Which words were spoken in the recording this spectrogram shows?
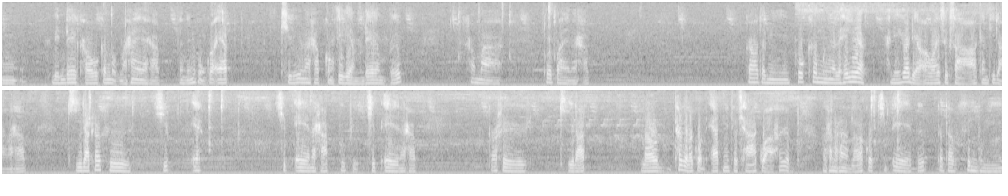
Blender เขากำหนดมาให้นะครับจากนั้ผมก็ add คิ้วนะครับกล่องสี่เหลี่ยมเดิมปุ๊บเข้ามาทั่วไปนะครับ ก็จะมีพวกเครื่องมืออะไรให้เลือก อันนี้ก็เดี๋ยวเอาไว้ศึกษากันทีหลังนะครับ คีย์ลัดก็คือ Shift F Shift A นะครับผู้ผิด Shift A นะครับ ก็คือคีย์ลัด แล้วถ้าเกิดเรากด Add นี่จะช้ากว่า ถ้าเกิดเราถนัดเราก็กด Shift A ปุ๊บก็จะขึ้นตรงนี้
